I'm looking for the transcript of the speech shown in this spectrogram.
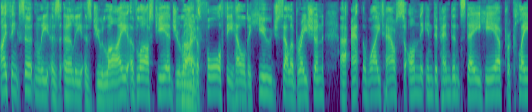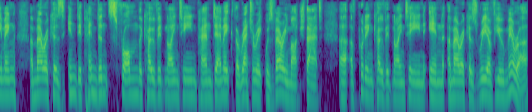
I think certainly as early as July of last year, July right. the 4th, he held a huge celebration uh, at the White House on Independence Day here, proclaiming America's independence from the COVID 19 pandemic. The rhetoric was very much that uh, of putting COVID 19 in America's rearview mirror.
